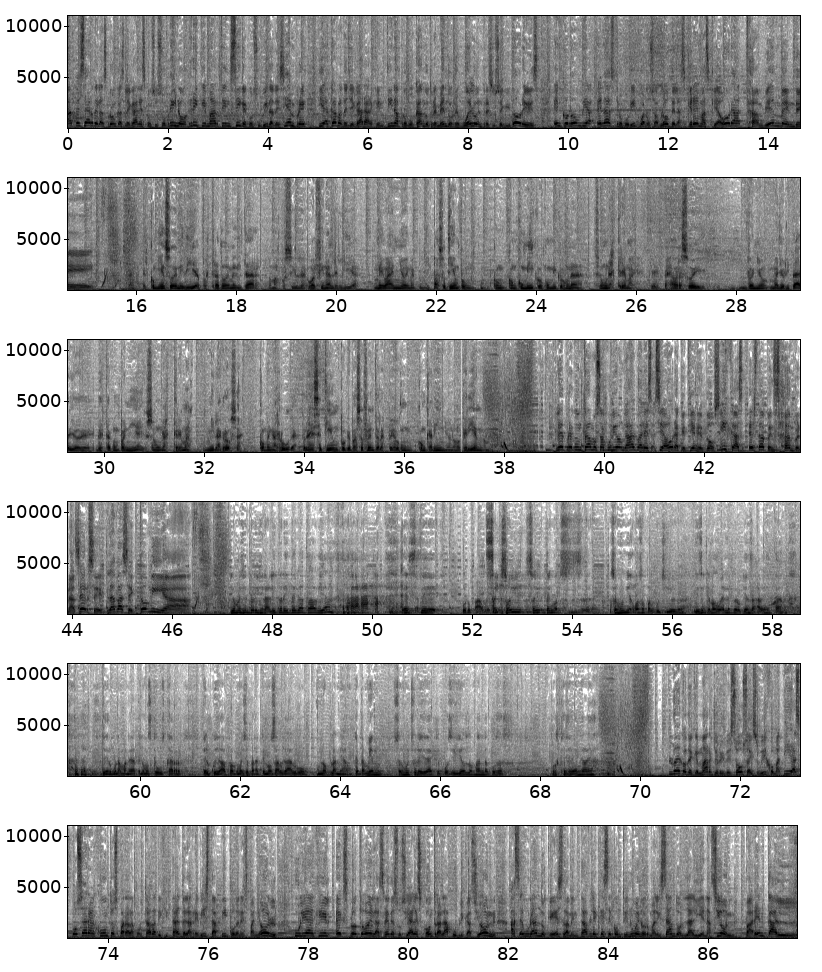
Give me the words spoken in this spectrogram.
A pesar de las broncas legales con su sobrino, Ricky Martin sigue con su vida de siempre y acaba de llegar a Argentina provocando tremendo revuelo entre sus seguidores. En Colombia, el astro boricua nos habló de las cremas que ahora también vende. El comienzo de mi día, pues trato de meditar lo más posible, o al final del día me baño y, paso tiempo con, con Kumiko. Kumiko es una, son unas cremas que pues ahora soy dueño mayoritario de, esta compañía y son unas cremas milagrosas. Comen arrugas, pero es ese tiempo que paso frente al espejo con, con cariño, ¿no? Queriéndome. Le preguntamos a Julián Álvarez si ahora que tiene dos hijas está pensando en hacerse la vasectomía. Yo me siento originalito ahorita todavía. este, soy, soy, soy, tengo, soy muy miedoso para el cuchillo. Dicen que no duele, pero quién sabe. De alguna manera tenemos que buscar el cuidado para, como dice, para que no salga algo no planeado. Que también soy mucho la idea que, pues, si Dios lo manda, pues, pues que se venga, ¿verdad? Luego de que Marjorie de Sousa y su hijo Matías posaran juntos para la portada digital de la revista People en español. Julián Gil explotó en las redes sociales contra la publicación, asegurando que es lamentable que se continúe normalizando la alienación parental.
